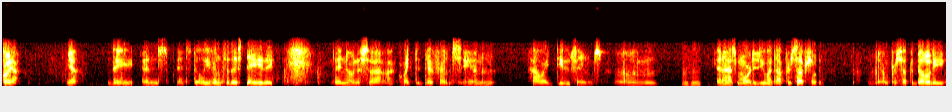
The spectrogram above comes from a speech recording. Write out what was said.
Oh yeah. Yeah. They and and still even to this day they they notice uh, quite the difference in how I do things. Um Mhm. and it has more to do with that perception, you know, perceptibility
